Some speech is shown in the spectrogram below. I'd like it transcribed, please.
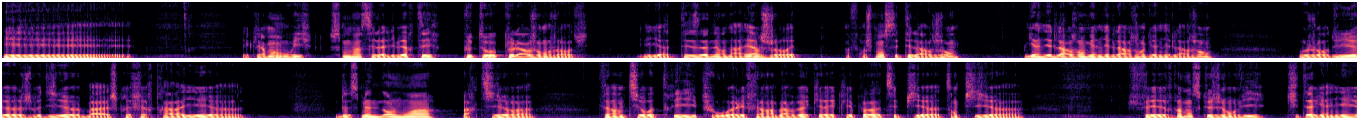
Et, et clairement, oui, moi, c'est la liberté plutôt que l'argent aujourd'hui. Et il y a des années en arrière, j'aurais, franchement, c'était l'argent. Gagner de l'argent, gagner de l'argent, gagner de l'argent. Aujourd'hui, euh, je me dis, euh, bah, je préfère travailler euh, deux semaines dans le mois, partir euh, faire un petit road trip ou aller faire un barbecue avec les potes. Et puis, euh, tant pis, euh, je fais vraiment ce que j'ai envie, quitte à gagner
